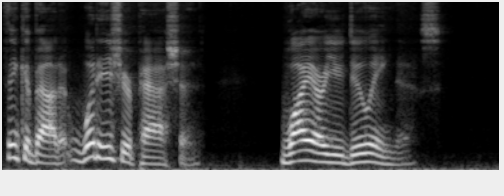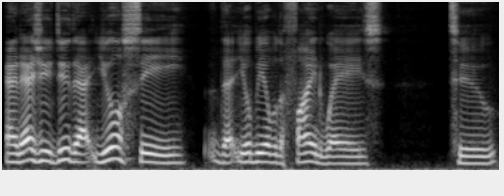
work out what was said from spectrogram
think about it. What is your passion? Why are you doing this? And as you do that, you'll see that you'll be able to find ways to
